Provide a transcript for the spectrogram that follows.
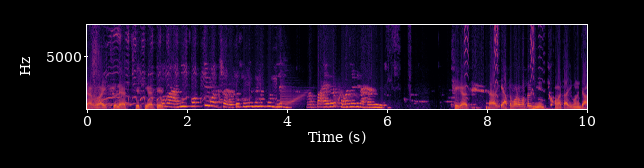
দেখো আই চলে আসছে ঠিক আছে? আমি সত্যি বলছি আমার তোর সঙ্গে তুমি বললি পায়ে ধরে ক্ষমা চাইতে টাকা ঠিক আছে। আর এত বড় কথা নিয়ে ক্ষমা চাইব না যা।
